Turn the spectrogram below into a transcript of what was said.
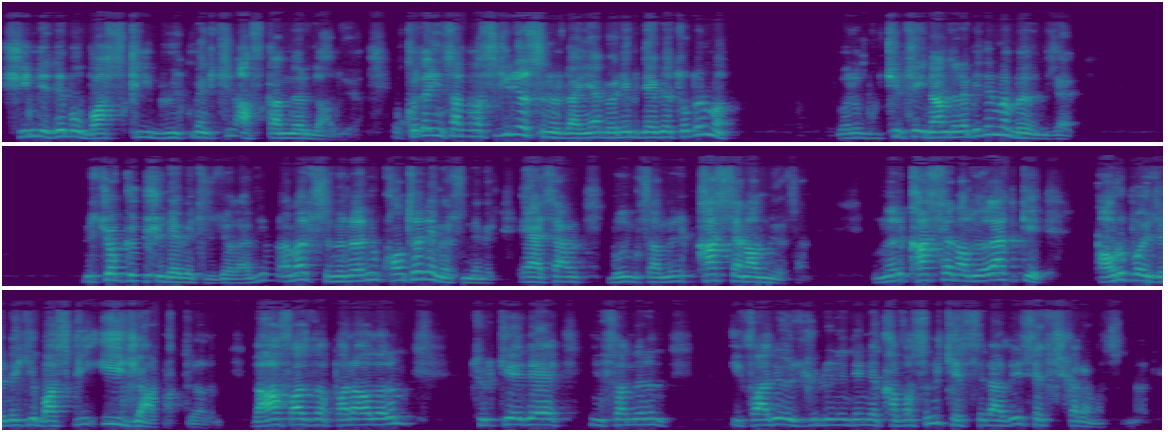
Şimdi de bu baskıyı büyütmek için Afganları da alıyor. O kadar insan nasıl giriyor sınırdan ya? Böyle bir devlet olur mu? Böyle kimse inandırabilir mi böyle bize? Biz çok güçlü devletiz diyorlar değil mi? Ama sınırlarını kontrol edemiyorsun demek. Eğer sen bu insanları kasten almıyorsan. Bunları kasten alıyorlar ki Avrupa üzerindeki baskıyı iyice arttıralım. Daha fazla para alalım. Türkiye'de insanların ifade özgürlüğü nedeniyle kafasını kestiler diye ses çıkaramasınlar diye.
